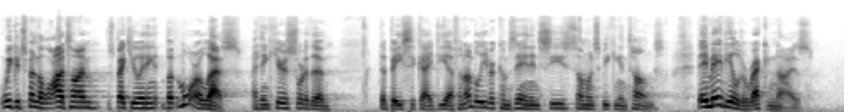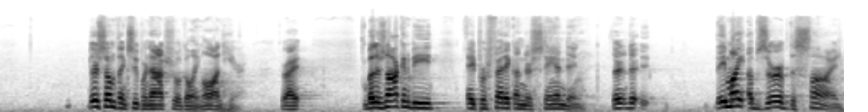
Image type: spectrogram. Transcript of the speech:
we could spend a lot of time speculating, but more or less, I think here's sort of the, the basic idea. If an unbeliever comes in and sees someone speaking in tongues, they may be able to recognize there's something supernatural going on here, right? But there's not going to be a prophetic understanding. There, there, they might observe the sign,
